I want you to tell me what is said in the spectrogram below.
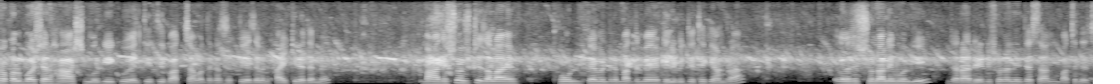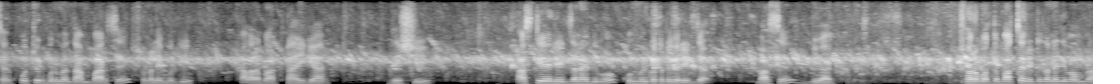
সকল বয়সের হাঁস, মুরগি, কুয়েল, তিতি বাচ্চা আমাদের কাছে পেয়ে যাবেন, পাইকিরে দামে। বাংলাদেশ ষষ্ঠী জেলায় ফুল পেমেন্টের মাধ্যমে ডেলিভারি থেকে আমরা। এগুলো হচ্ছে সোনালী মুরগি। যারা রেডি সোনালি নিতে চান, বাচ্চা নিতে চান, প্রচুর পরিমাণ দাম বাড়ছে সোনালী মুরগি। কালার বার টাইগার দেশি। আজকে রেট জানাই দিব, কোন মুরগি কত টাকা রেট বাড়ছে, বিভাগ। সর্বপ্রথম বাচ্চা রেটে জানাই দেবো আমরা।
